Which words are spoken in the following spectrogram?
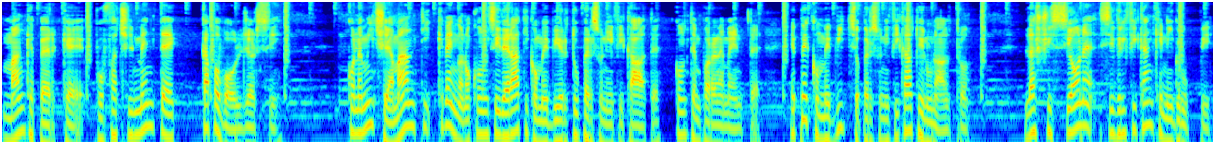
ma anche perché può facilmente capovolgersi, con amici e amanti che vengono considerati come virtù personificate contemporaneamente e poi come vizio personificato in un altro. La scissione si verifica anche nei gruppi,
